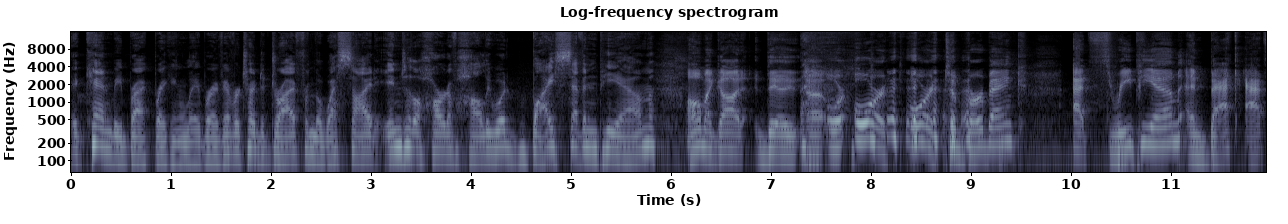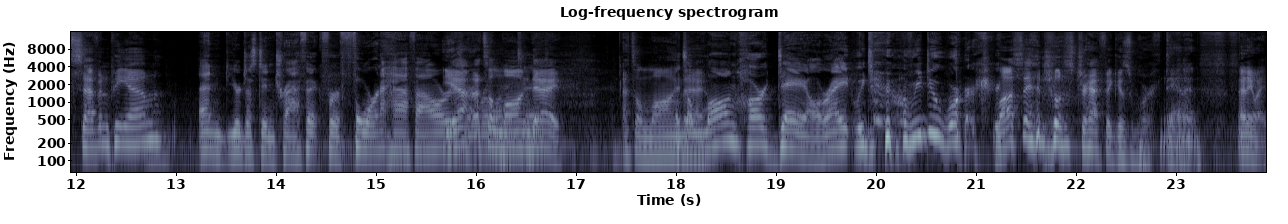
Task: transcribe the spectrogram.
it can be backbreaking labor. Have you ever tried to drive from the west side into the heart of Hollywood by 7 p.m.? Oh my god, the uh, or or or to Burbank at 3 p.m. and back at 7 p.m. and you're just in traffic for four and a half hours. Yeah, that's a long day. That's a long It's day. a long, hard day. All right, we do we do work. Los Angeles traffic is work, damn Yeah. it. Anyway,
